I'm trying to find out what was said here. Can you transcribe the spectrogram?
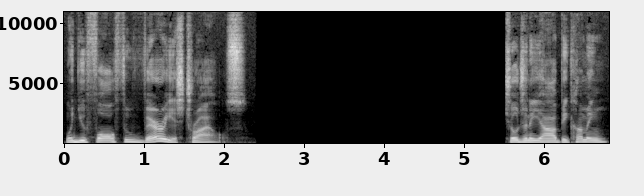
when you fall through various trials. Children of Yah, becoming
